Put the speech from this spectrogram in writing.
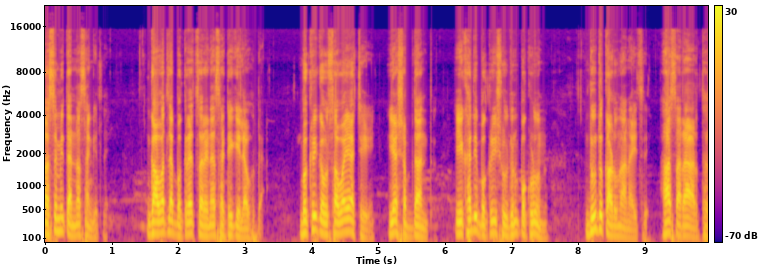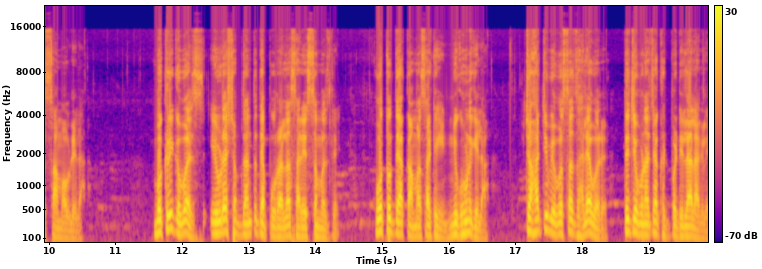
असं मी त्यांना सांगितले. गावातल्या बकऱ्या चरण्यासाठी गेल्या होत्या. बकरी गवसावयाचे या शब्दांत एखादी बकरी शोधून पकडून दूध काढून आणायचे हा सारा अर्थ सामावलेला. बकरी गवस एवढ्या शब्दांत त्या पोराला सारे समजले. व तो त्या कामासाठी निघून गेला. चहाची व्यवस्था झाल्यावर ते जेवणाच्या खटपटीला लागले.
